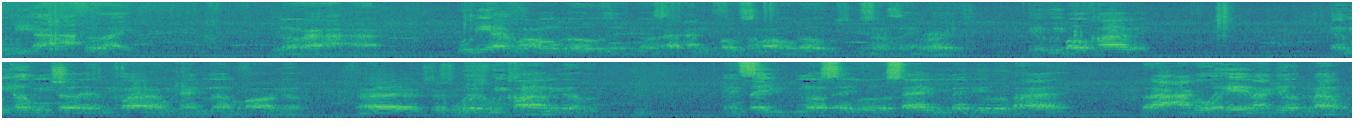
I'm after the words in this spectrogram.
with me, I, I feel like, you know, I, I, I with me having my own goals and you know, I, I need to focus on my own goals. You know what I'm saying? Right. If we both climbing and we helping each other as we climb, we can't do nothing but fall together. Uh, it's But if we climb together and say, you you know what I'm saying, you're a little stagnant, you may be a little behind, but I, I go ahead and I get up the mountain.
